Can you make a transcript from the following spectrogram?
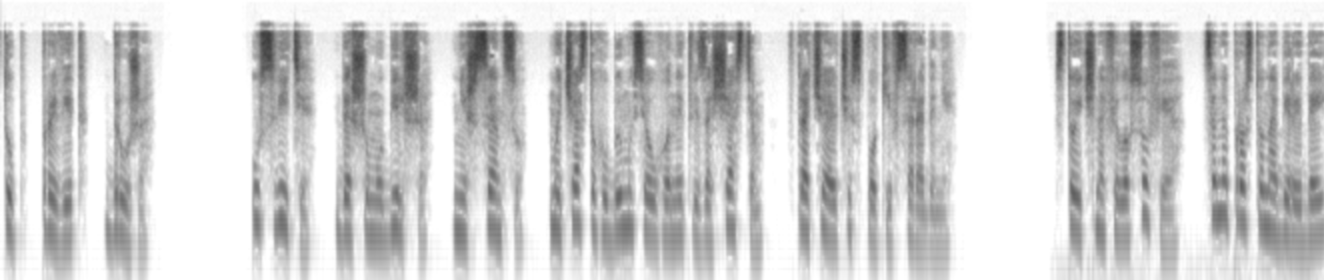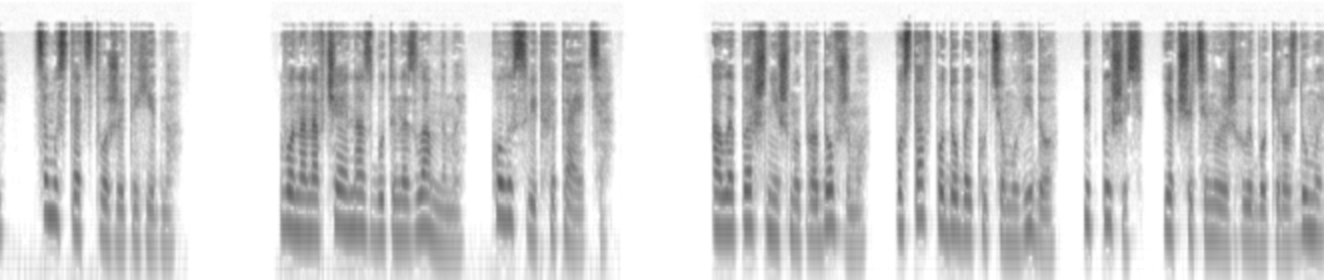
Вступ, привіт, друже. У світі, де шуму більше, ніж сенсу, ми часто губимося у гонитві за щастям, втрачаючи спокій всередині. Стоїчна філософія це не просто набір ідей, це мистецтво жити гідно. Вона навчає нас бути незламними, коли світ хитається. Але перш ніж ми продовжимо, постав подобайку цьому відео, підпишись, якщо цінуєш глибокі роздуми,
